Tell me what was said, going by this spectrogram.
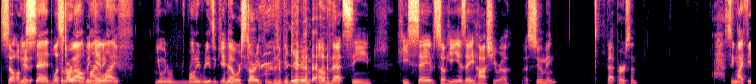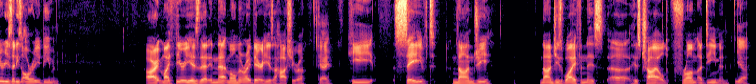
So, okay. he said, let's start "Throughout from the my beginning. life." You want me to Ronny Reads again? No, we're starting from the beginning of that scene. He saved, so he is a Hashira, assuming that person. See, my theory is that he's already a demon. All right, my theory is that in that moment right there, he is a Hashira. Okay. He saved Nanji, Nanji's wife, and his uh, his child from a demon, Yeah.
